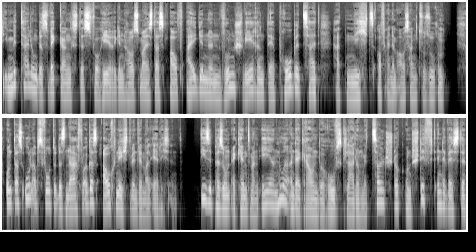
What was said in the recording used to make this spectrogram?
Die Mitteilung des Weggangs des vorherigen Hausmeisters auf eigenen Wunsch während der Probezeit hat nichts auf einem Aushang zu suchen. Und das Urlaubsfoto des Nachfolgers auch nicht, wenn wir mal ehrlich sind. Diese Person erkennt man eher nur an der grauen Berufskleidung mit Zollstock und Stift in der Weste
